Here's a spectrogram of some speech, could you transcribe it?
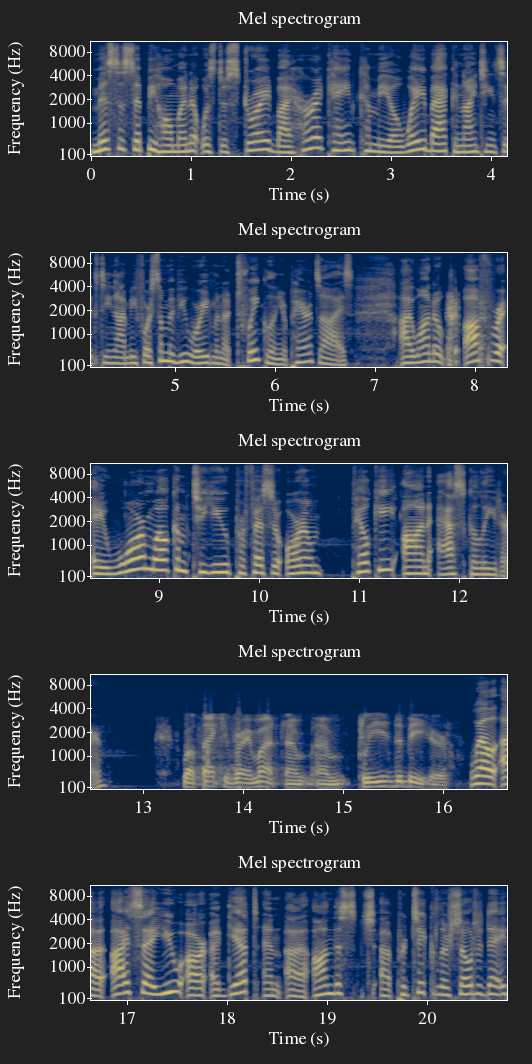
Mississippi home and it was destroyed by Hurricane Camille way back in 1969, before some of you were even a twinkle in your parents' eyes. I want to offer a warm welcome to you, Professor Orrin Pilkey, on Ask a Leader. Well, thank you very much. I'm, I'm pleased to be here. Well, uh, I say you are a get and uh, on this uh, particular show today,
